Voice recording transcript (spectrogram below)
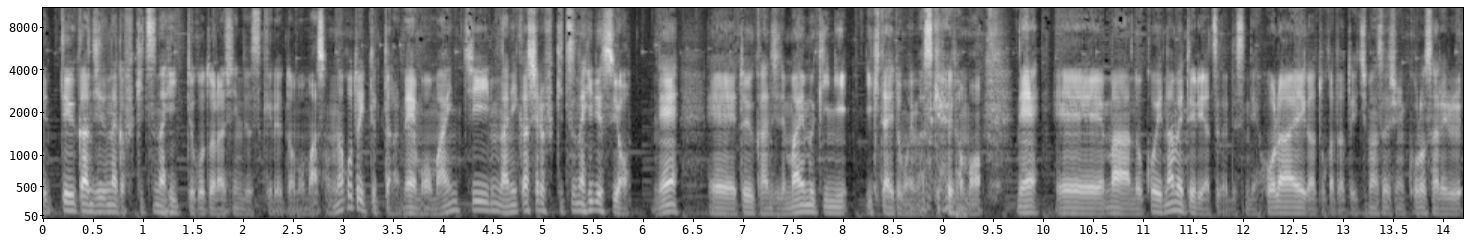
ー、っていう感じでなんか不吉な日ってことらしいんですけれども、まあそんなこと言ってたらね、もう毎日何かしら不吉な日ですよ。ね。えー、という感じで前向きに行きたいと思いますけれども、ね。えー、まああの、こういう舐めてるやつがですね、ホラー映画とかだと一番最初に殺される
